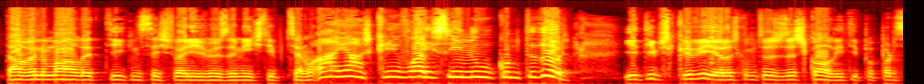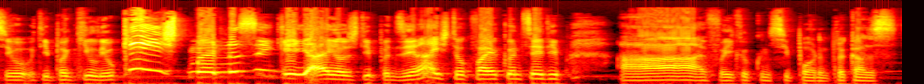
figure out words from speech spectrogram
Estava numa aula de TIC no sexto ano e os meus amigos tipo disseram, ah, já, escreve lá isso aí no computador. E eu tipo escrevi, eram os computadores da escola e tipo apareceu tipo aquilo e eu, que é isto, mano, não sei o que. E aí eles tipo a dizer, ah, isto é o que vai acontecer, tipo, ah, foi aí que eu conheci porno, por acaso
